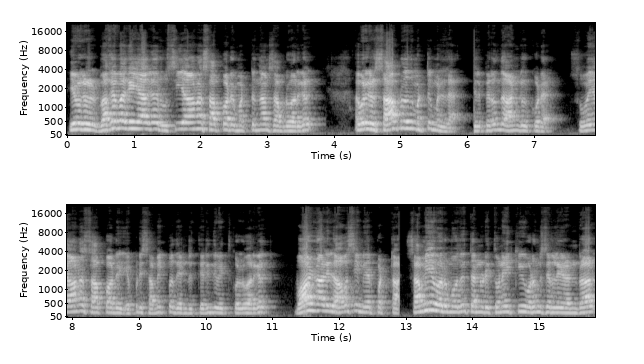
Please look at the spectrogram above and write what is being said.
இவர்கள் வகை வகையாக ருசியான சாப்பாடு மட்டும்தான் சாப்பிடுவார்கள். அவர்கள் சாப்பிடுவது மட்டுமல்ல இதில் பிறந்த ஆண்கள் கூட சுவையான சாப்பாடு எப்படி சமைப்பது என்று தெரிந்து வைத்துக் கொள்வார்கள். வாழ்நாளில் அவசியம் ஏற்பட்டால் சமய வரும்போது தன்னுடைய துணைக்கு உடம்பு சரியில்லை என்றால்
